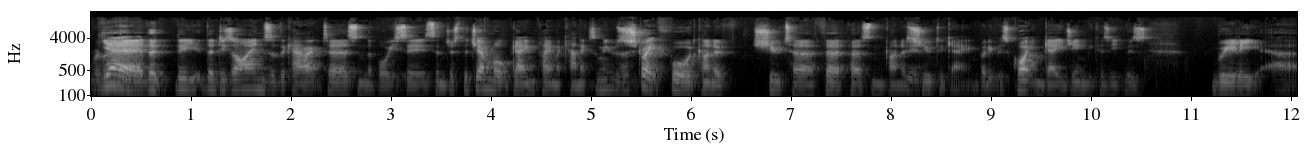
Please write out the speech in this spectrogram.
related. yeah, the, the the designs of the characters and the voices and just the general gameplay mechanics. I mean, it was a straightforward kind of shooter, third person kind of Yeah. shooter game, but it was quite engaging because it was really uh,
